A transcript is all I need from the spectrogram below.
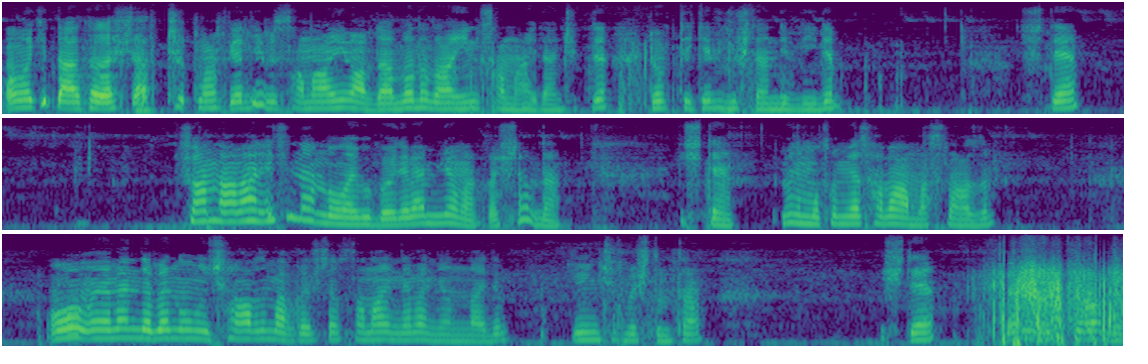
O vakit de arkadaşlar Türk Mafya diye bir sanayi vardı. Bana daha yeni sanayiden çıktı. Dört tekeri güçlendirdiydim. İşte şu anda havaletinden dolayı bu böyle ben biliyorum arkadaşlar da. İşte benim motorum biraz hava alması lazım. O hemen de ben onu çağırdım arkadaşlar. Sanayinin hemen yanındaydım. Yeni çıkmıştım ta. İşte ben onu çağırdım.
